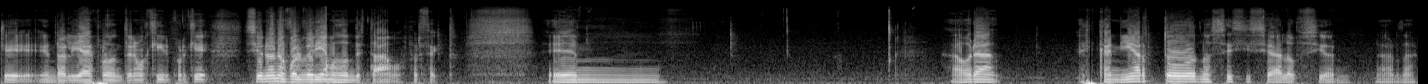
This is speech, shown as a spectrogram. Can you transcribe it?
Que en realidad es por donde tenemos que ir, porque si no nos volveríamos donde estábamos, perfecto. Em, ahora, escanear todo, no sé si sea la opción, la verdad.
